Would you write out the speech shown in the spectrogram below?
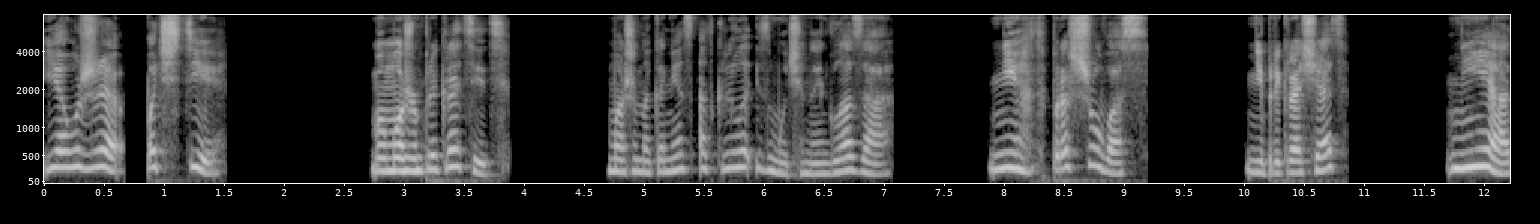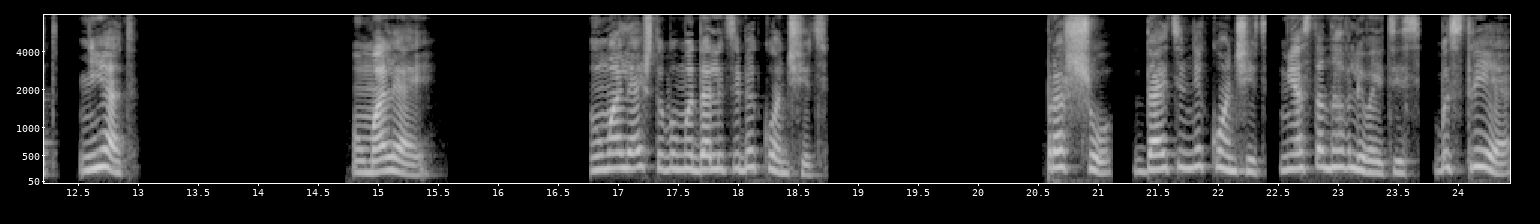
я уже... почти...» «Мы можем прекратить». Маша, наконец, открыла измученные глаза. «Нет, прошу вас». «Не прекращать?» «Нет, нет». «Умоляй, Умоляй, чтобы мы дали тебе кончить. Прошу, дайте мне кончить. Не останавливайтесь. Быстрее.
